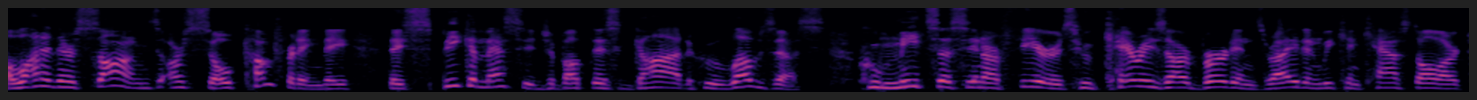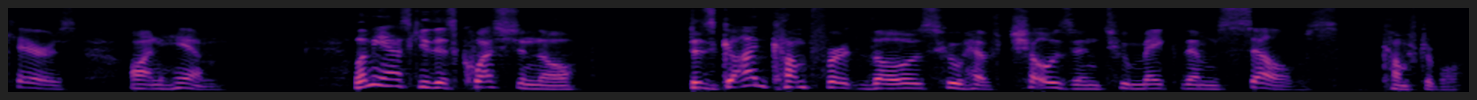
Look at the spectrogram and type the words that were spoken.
a lot of their songs are so comforting. They, they speak a message about this God who loves us, who meets us in our fears, who carries our burdens, right? And we can cast all our cares on Him. Let me ask you this question though. Does God comfort those who have chosen to make themselves comfortable?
